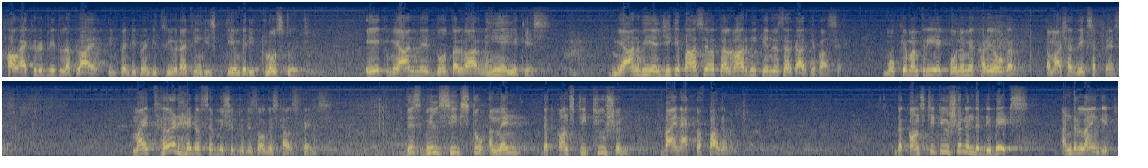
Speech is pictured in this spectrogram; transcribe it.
how accurately it will apply in 2023, but I think he came very close to it. एक म्यान में दो तलवार नहीं है ये केस म्यान भी एलजी के पास है और तलवार भी केंद्र सरकार के पास है मुख्यमंत्री एक कोने में खड़े होकर तमाशा देख सकते हैं सिर्फ़ my third head of submission to this august house friends this bill seeks to amend the constitution by an act of parliament. The constitution and the debates underlying it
